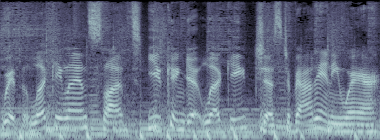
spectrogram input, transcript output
With the Lucky Land slots, you can get lucky just about anywhere.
